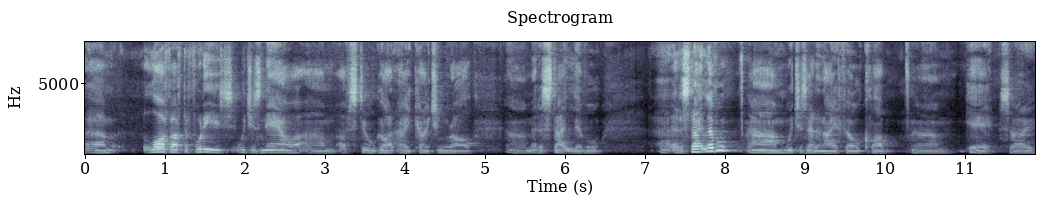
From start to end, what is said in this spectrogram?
Um, life after footy, is, which is now, um, I've still got a coaching role um, at a state level, uh, at a state level, which is at an AFL club. yeah, so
